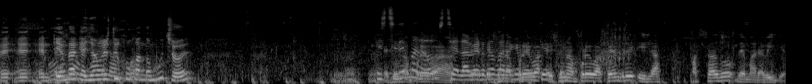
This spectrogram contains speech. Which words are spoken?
eh, eh, entienda Bueno, que yo me bueno, estoy jugando bueno. mucho, ¿eh? Es Estoy de una mala prueba- hostia, la verdad, es para una que prueba, me Es una prueba, Henry, y la has pasado de maravilla.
